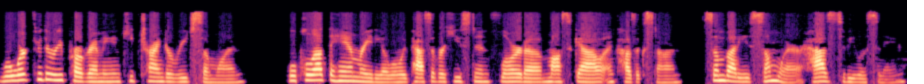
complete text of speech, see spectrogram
We'll work through the reprogramming and keep trying to reach someone. We'll pull out the ham radio when we pass over Houston, Florida, Moscow, and Kazakhstan. Somebody somewhere has to be listening.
